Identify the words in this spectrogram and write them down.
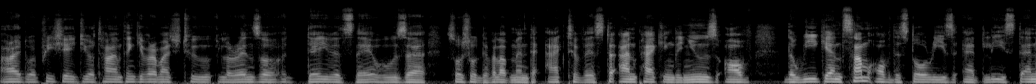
All right, we appreciate your time. Thank you very much to Lorenzo Davids there, who's a social development activist, unpacking the news of the weekend, some of the stories at least. And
